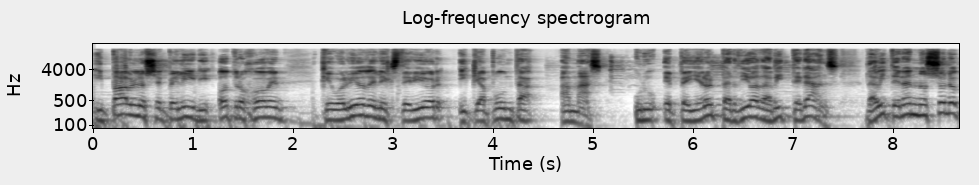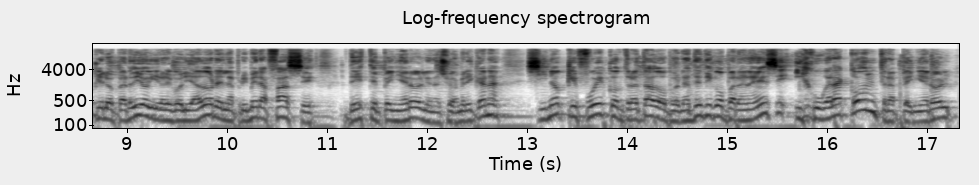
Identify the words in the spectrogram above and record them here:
y Pablo Cepelini, otro joven que volvió del exterior y que apunta a más. Eh, Peñarol perdió a David Terán. David Terán no solo que lo perdió y era el goleador en la primera fase de este Peñarol en la Sudamericana, sino que fue contratado por el Atlético Paranaense y jugará contra Peñarol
